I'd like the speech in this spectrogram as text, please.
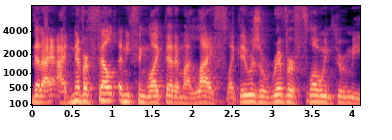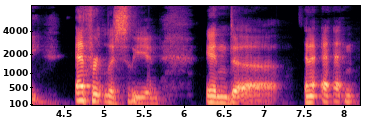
that I, would never felt anything like that in my life. Like there was a river flowing through me effortlessly, and and uh, and, and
